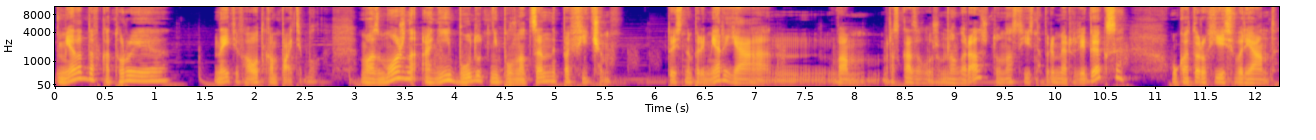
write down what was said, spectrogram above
методов, которые native out compatible. Возможно, они будут неполноценны по фичам. То есть, например, я вам рассказывал уже много раз, что у нас есть, например, регексы, у которых есть вариант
